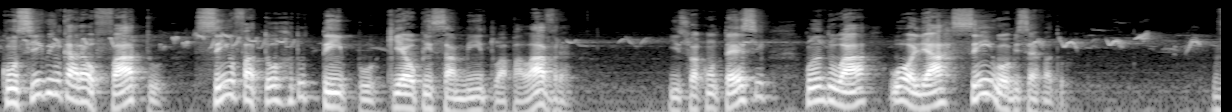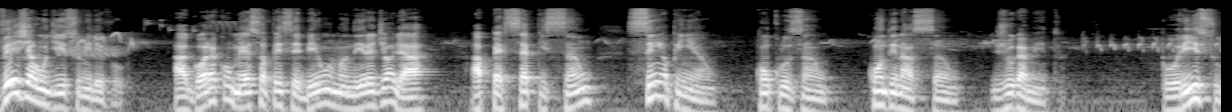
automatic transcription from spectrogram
Consigo encarar o fato sem o fator do tempo, que é o pensamento, a palavra? Isso acontece quando há o olhar sem o observador. Veja onde isso me levou. Agora começo a perceber uma maneira de olhar, a percepção sem opinião, conclusão, condenação, julgamento. Por isso,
